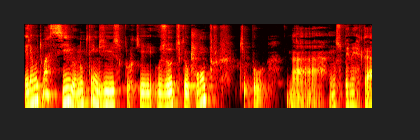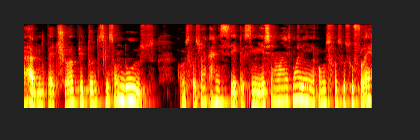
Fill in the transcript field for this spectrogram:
ele é muito macio, eu nunca entendi isso, porque os outros que eu compro, tipo na, no supermercado, no pet shop, todos eles são duros, como se fosse uma carne seca, assim. Esse é mais molinha, como se fosse o soufflé,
